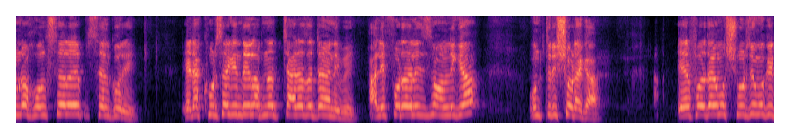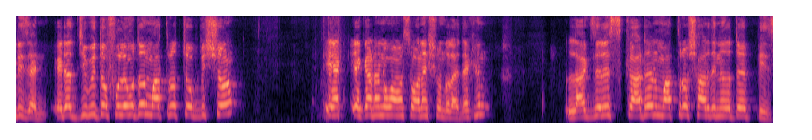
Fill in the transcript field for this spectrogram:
আমরা হোলসেলে সেল করি। এটা খুরসা কিনতে গেলে আপনার চার হাজার টাকা নেবে। আলিফ দিচ্ছে অনলি গিয়া উনত্রিশশো টাকা। এরপরে দেখো সূর্যমুখী ডিজাইন এটা জীবিত ফুলের মতন মাত্র চব্বিশশো। এক এক আঠান্ন আমার অনেক সুন্দর লাগে দেখেন। লাক্সারিস কাঠের মাত্র সাড়ে তিন হাজার টাকা পিস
